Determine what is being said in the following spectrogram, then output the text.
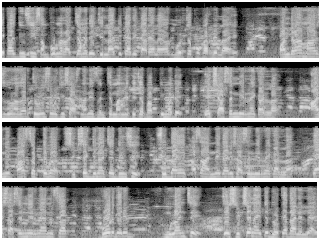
एकाच दिवशी संपूर्ण राज्यामध्ये जिल्हाधिकारी कार्यालयावर मोर्चा पुकारलेला आहे. पंधरा मार्च दोन हजार चोवीस रोजी शासनाने संचमान्यतेच्या बाबतीमध्ये एक शासन निर्णय काढला आणि पाच सप्टेंबर शिक्षक दिनाच्या दिवशी सुद्धा एक असा अन्यकारी शासन निर्णय काढला. त्या शासन निर्णयानुसार गोरगरीब मुलांचे जे शिक्षण आहे ते धोक्यात आलेले आहे.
